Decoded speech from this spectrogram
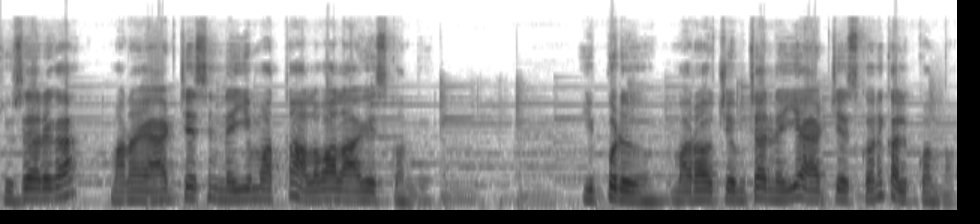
చూసారుగా మనం యాడ్ చేసిన నెయ్యి మొత్తం హల్వా లాగేసుకుంది. ఇప్పుడు మరో చెంచా నెయ్యి యాడ్ చేసుకొని కలుపుకుందాం.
